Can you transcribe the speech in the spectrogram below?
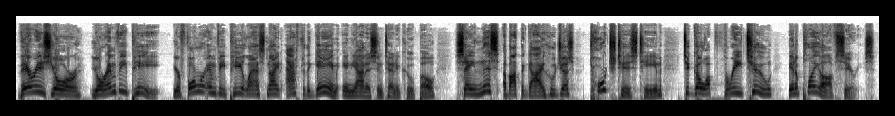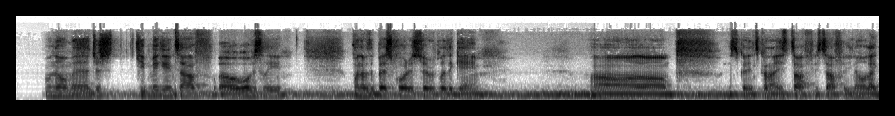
There is your your MVP, your former MVP last night after the game in Giannis Antetokounmpo, saying this about the guy who just torched his team to go up 3-2 in a playoff series. Oh no, man! Just keep making it tough. Uh, obviously, one of the best scorers to ever play the game. Um, it's. It's kind of it's tough. It's tough. You know, like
